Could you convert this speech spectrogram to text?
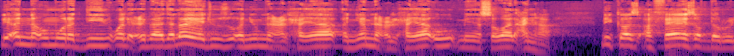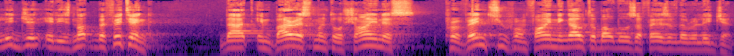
لأن أمور الدين والعبادة لا يجوز أن يمنع الحياء أن يمنع الحياء من السؤال عنها. Because affairs of the religion, it is not befitting that embarrassment or shyness prevents you from finding out about those affairs of the religion.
